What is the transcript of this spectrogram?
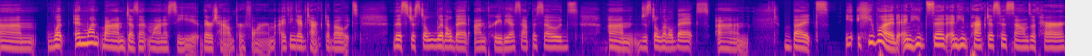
um, what and what mom doesn't want to see their child perform. I think I've talked about this just a little bit on previous episodes, um, just a little bit. Um, but he would, and he'd sit and he'd practice his sounds with her.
